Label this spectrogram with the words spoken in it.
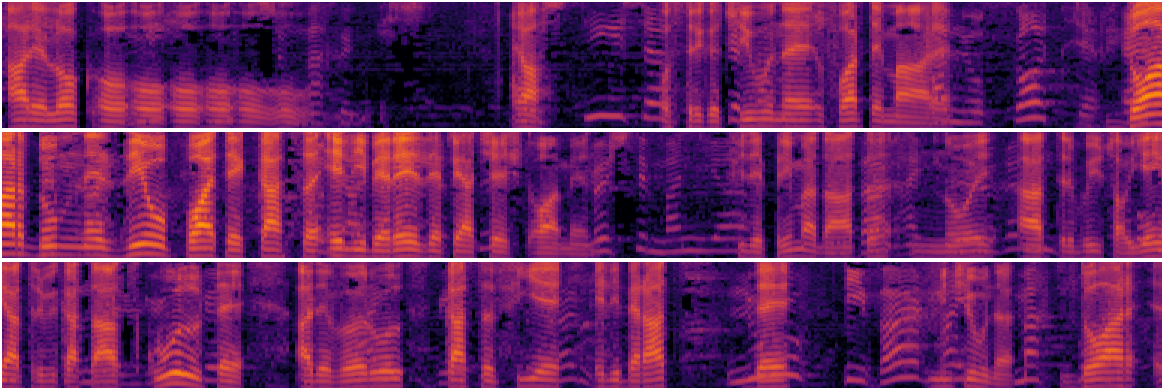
are loc o, o, o, o, o, zu o, machen ist. Ja, Aus dieser o stricăciune foarte mare. kann nur Gott, der Herr, Doar Dumnezeu poate ca să elibereze pe acești oameni. müsste man ja Și de prima dată, noi ar trebui, sau ei ar trebui ca să asculte adevărul, ca să fie eliberați de nur die Wahrheit minciună. macht Doar eh,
